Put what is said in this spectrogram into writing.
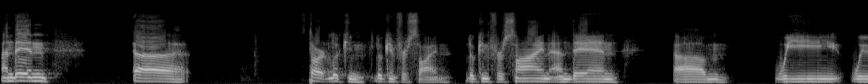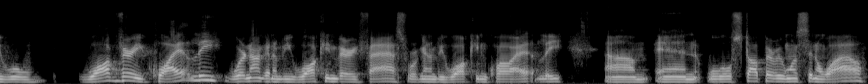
and then uh, start looking looking for sign, looking for sign, and then um, we we will walk very quietly. We're not going to be walking very fast. We're going to be walking quietly, um, and we'll stop every once in a while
